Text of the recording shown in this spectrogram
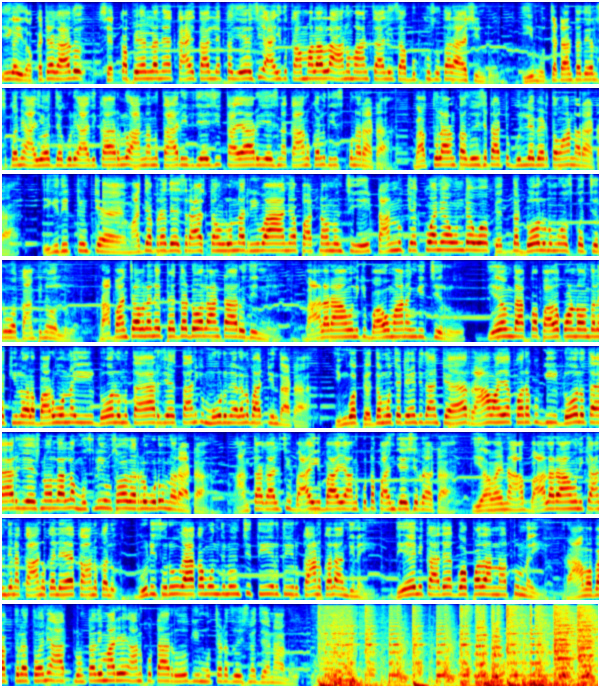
ఇక ఇదొక్కటే కాదు చెక్క పేర్లనే కాగితాలు లెక్క చేసి ఐదు కమ్మలల్లో హనుమాన్ చాలీసా బుక్కు సుత రాసిండు. ఈ ముచ్చటంతా తెలుసుకొని అయోధ్య గుడి అధికారులు అన్నను తారీఫ్ చేసి తయారు చేసిన కానుకలు తీసుకున్నారట. భక్తులంతా చూసేటట్టు గుల్లె పెడతామన్నారట ఇగిదిట్టుంటే మధ్యప్రదేశ్ రాష్ట్రంలో ఉన్న రివా అనే పట్నం నుంచి టన్నుకి ఎక్కువనే ఉండే ఓ పెద్ద డోలును మోసుకొచ్చిర్రు ఓ కంపెనీ వాళ్ళు ప్రపంచంలోనే పెద్ద డోలు అంటారు దీన్ని. బాలరామునికి బహుమానంగా ఇచ్చిర్రు ఏం తక్కువ పదకొండు వందల కిలోల బరువు ఉన్న ఈ డోలును తయారు చేస్తానికి మూడు నెలలు పట్టిందట. ఇంకో పెద్ద ముచ్చట ఏంటిదంటే రామయ్య కొరకు ఈ డోలు తయారు చేసిన వాళ్ళ ముస్లిం సోదరులు కూడా ఉన్నారట. అంతా కలిసి బాయి బాయి అనుకుంటా పనిచేసిర్రాట ఏమైనా బాలరామునికి అందిన కానుకలే కానుకలు. గుడి సురువుగాక ముందు నుంచి తీరు తీరు కానుకలు అందినాయి. దేనికి అదే గొప్పదన్నట్టున్నాయి. రామభక్తులతోని అట్లుంటది మరి అనుకుంటారు ఈ ముచ్చట చూసిన జనాలు.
